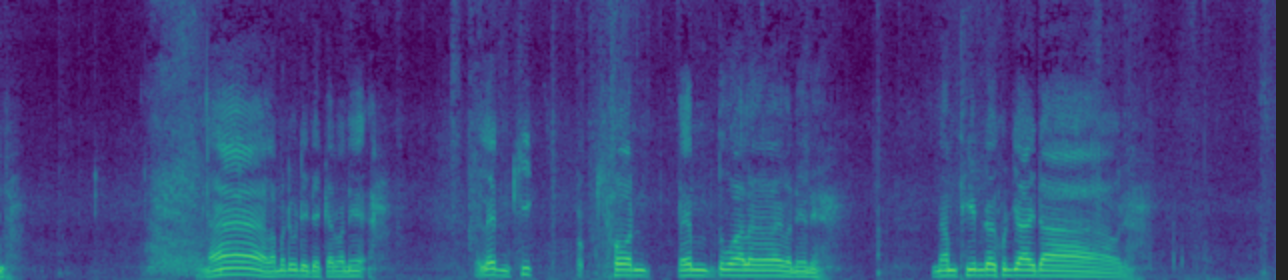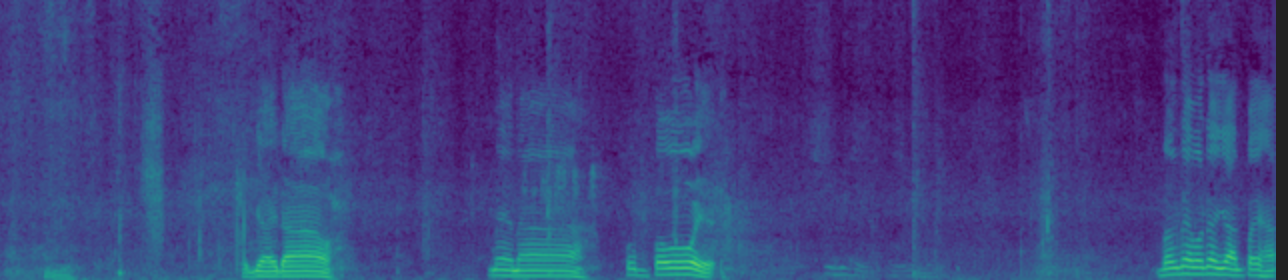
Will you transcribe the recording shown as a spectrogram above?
นนะเรามาดูเด็กๆกันวันนี้ เล่นคิกคน เต็มตัวเลยวันนี้นี่นำทีมโดยคุณยายดาวเนี่ยคุณยายดาว แม่นา ปุ้มโป้ยเบิ่งได้เบิ่งได้ยานไปหา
